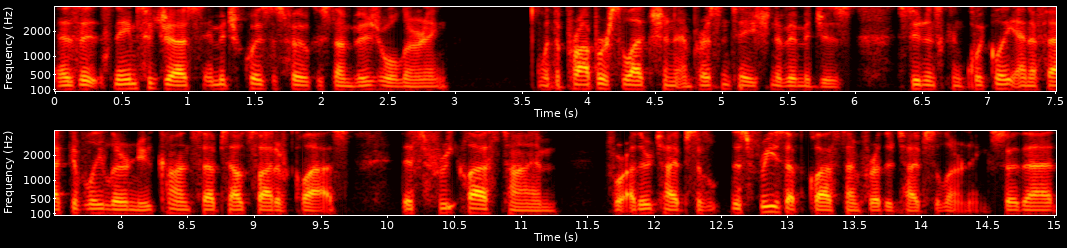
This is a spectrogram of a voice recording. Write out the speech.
As its name suggests, image quiz is focused on visual learning. With the proper selection and presentation of images, students can quickly and effectively learn new concepts outside of class. This free class time for other types of, this frees up class time for other types of learning so that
